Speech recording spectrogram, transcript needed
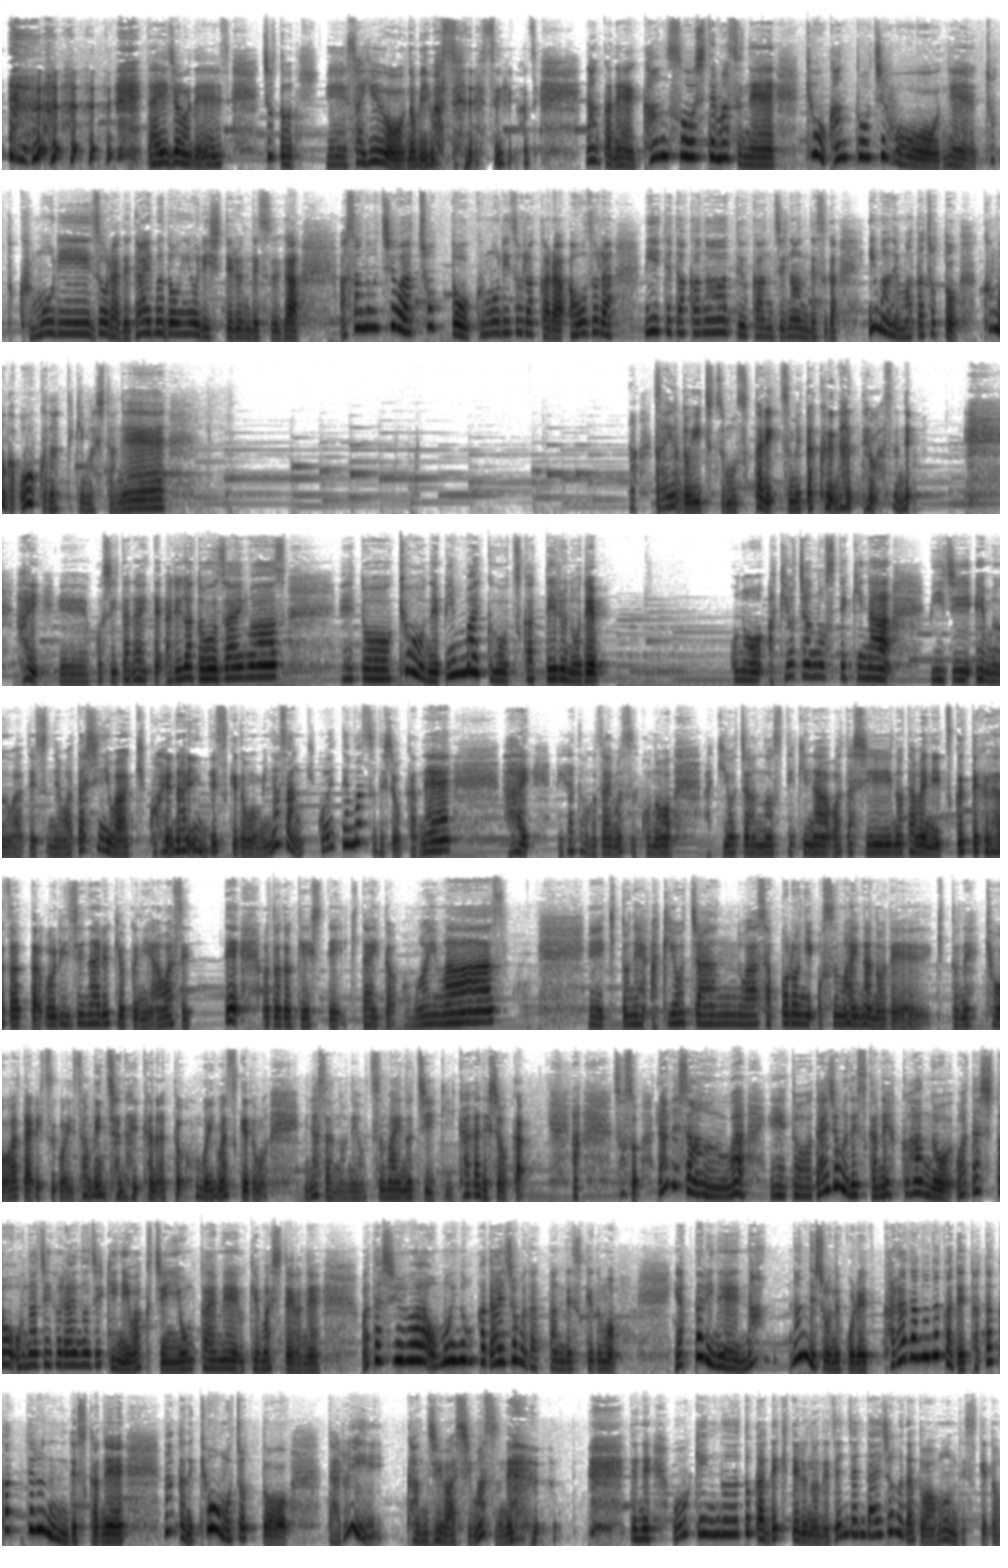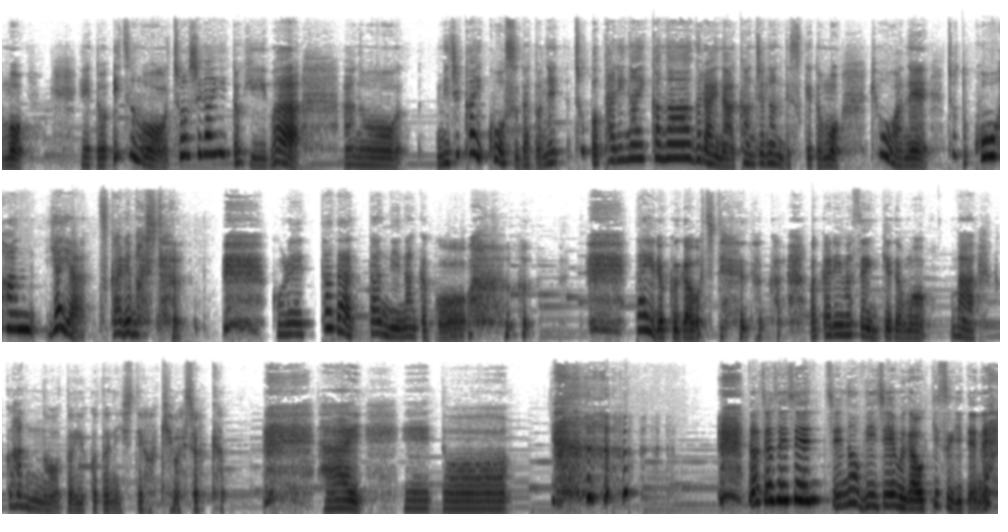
大丈夫です。ちょっと、えー、左右を飲みます。すいません。なんかね、乾燥してますね。今日関東地方ね、ちょっと曇り空でだいぶどんよりしてるんですが、朝のうちはちょっと曇り空から青空見えてたかなっていう感じなんですが、今ね、またちょっと雲が多くなってきましたね。さゆと言いつつもすっかり冷たくなってますね。はい、えー、お越しいただいてありがとうございます。えっ、ー、と、今日ね、ピンマイクを使っているので、このあきおちゃんの素敵な BGM はですね、私には聞こえないんですけども、皆さん聞こえてますでしょうかね。はい、ありがとうございます。このあきおちゃんの素敵な私のために作ってくださったオリジナル曲に合わせてお届けしていきたいと思います。えー、きっとね、秋代ちゃんは札幌にお住まいなので、きっとね、今日あたりすごい寒いんじゃないかなと思いますけども、皆さんのね、お住まいの地域いかがでしょうか？あ、そうそう、ラメさんは、えっ、ー、と、大丈夫ですかね、副反応。私と同じぐらいの時期にワクチン4回目受けましたよね。私は思いのほか大丈夫だったんですけども、やっぱりね、ななんでしょうね、これ、体の中で戦ってるんですかね。なんかね、今日もちょっとだるい感じはしますね。でねウォーキングとかできてるので全然大丈夫だとは思うんですけども、えーと、いつも調子がいい時はあの短いコースだとねちょっと足りないかなぐらいな感じなんですけども今日はねちょっと後半やや疲れました。これただ単になんかこう 体力が落ちてるのか分かりませんけどもまあ副反応ということにしておきましょうか。はいえっ、ー、となおちゃん先生んちの BGM が大きすぎてね。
